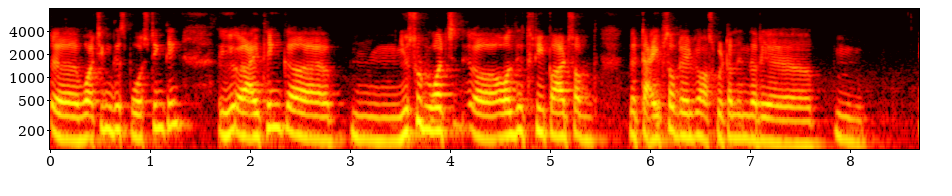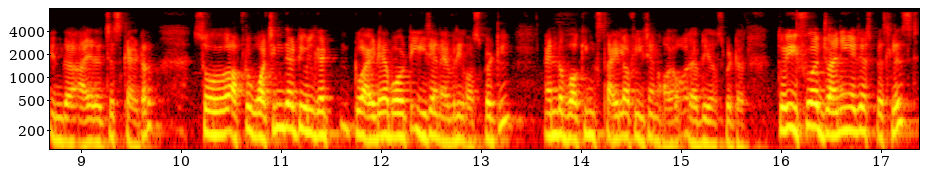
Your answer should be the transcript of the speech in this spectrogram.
uh, watching this posting thing, you, I think uh, mm, you should watch uh, all the three parts of the types of railway hospital in the uh, mm, in the IRHS cadre. So after watching that, you will get to idea about each and every hospital and the working style of each and every hospital. So if you are joining as a specialist,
